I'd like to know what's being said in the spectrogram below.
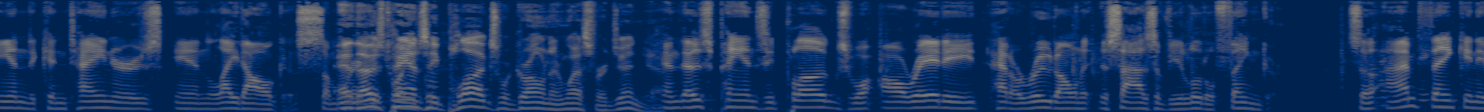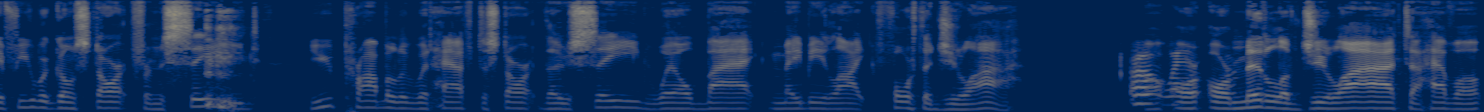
into containers in late August. Somewhere And those between- pansy plugs were grown in West Virginia. and those pansy plugs were already had a root on it the size of your little finger. So I'm thinking if you were going to start from seed, you probably would have to start those seed well back, maybe like Fourth of July. Oh, or, or, or middle of July to have a,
